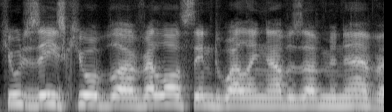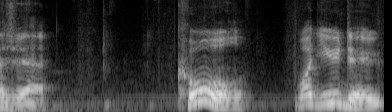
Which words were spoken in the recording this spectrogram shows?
Cure disease, cure velos indwelling others of Minerva. Cool. What you do?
